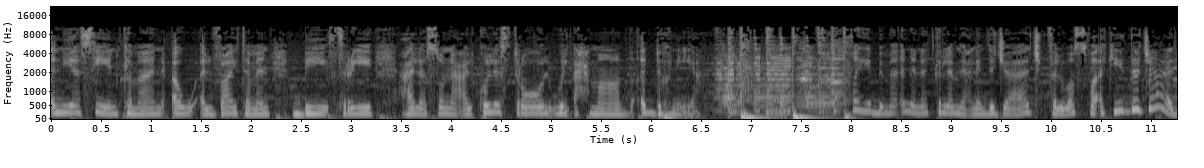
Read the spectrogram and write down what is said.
النياسين كمان أو الفيتامين B 3 على صنع الكوليسترول والأحماض الدهنية. طيب بما أننا تكلمنا عن الدجاج فالوصفة أكيد دجاج.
